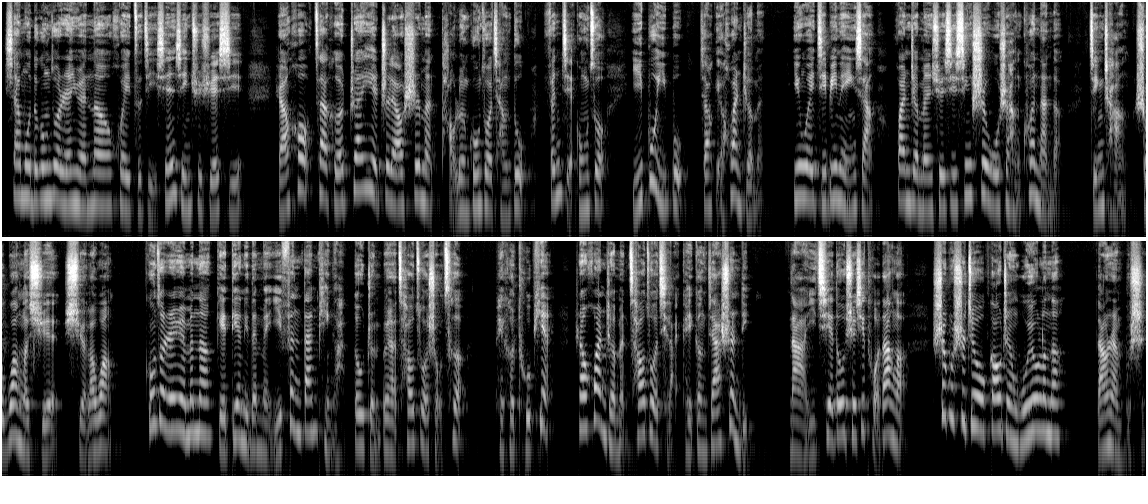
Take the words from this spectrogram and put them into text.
项目的工作人员呢会自己先行去学习，然后再和专业治疗师们讨论工作强度，分解工作，一步一步交给患者们。因为疾病的影响，患者们学习新事物是很困难的，经常是忘了学，学了忘。工作人员们呢，给店里的每一份单品啊，都准备了操作手册，配合图片，让患者们操作起来可以更加顺利。那一切都学习妥当了，是不是就高枕无忧了呢？当然不是。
